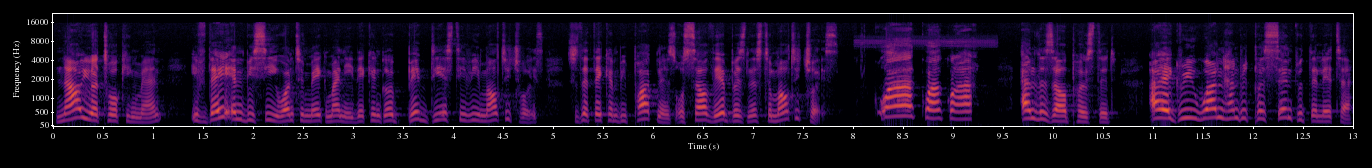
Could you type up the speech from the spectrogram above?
now you're talking, man. If they, NBC, want to make money, they can go beg DSTV MultiChoice so that they can be partners or sell their business to MultiChoice. Kwa, kwa, kwa. And Lizelle posted, I agree 100% with the letter.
